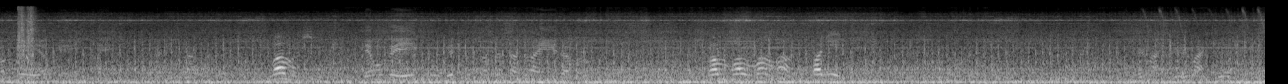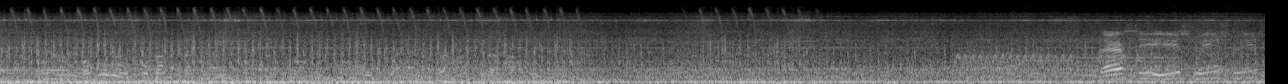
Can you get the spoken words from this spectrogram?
Ok, ok. Vamos. Tem um veículo, o veículo está pensador ainda. Vamos, vamos, vamos, vamos. Pode ir. Afirmativo, afirmativo. É, vamos focar na sacanagem. Desce, isso, isso, isso.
